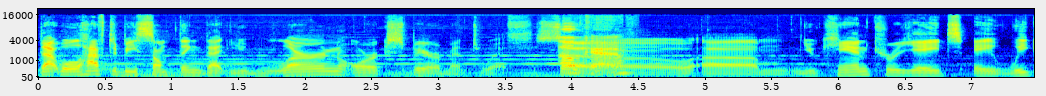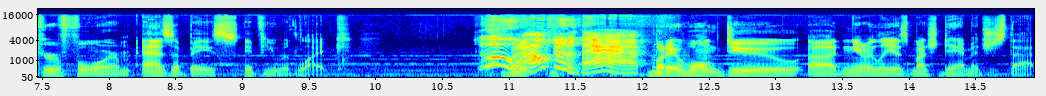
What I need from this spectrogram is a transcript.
That will have to be something that you learn or experiment with. So, Okay. um, you can create a weaker form as a base if you would like, Oh, But it- I'll do that. but it won't do uh, nearly as much damage as that.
